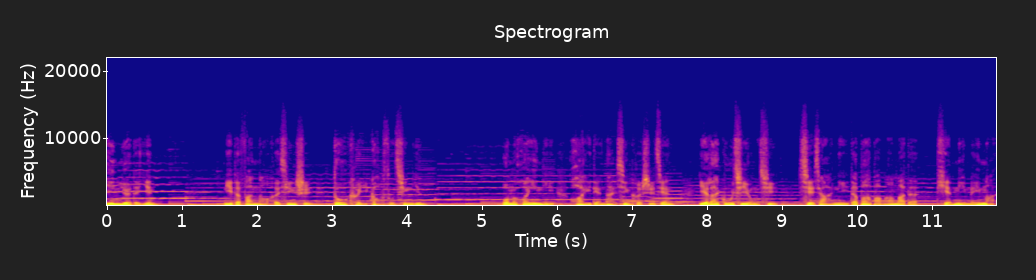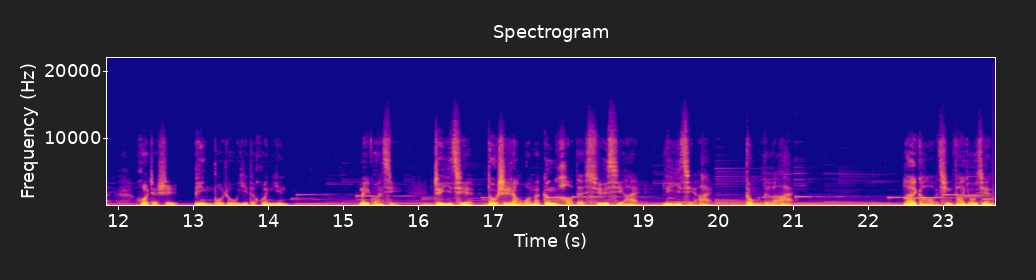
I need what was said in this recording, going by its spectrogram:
音乐的音。你的烦恼和心事都可以告诉清音。我们欢迎你花一点耐心和时间，也来鼓起勇气写下你的爸爸妈妈的甜蜜美满，或者是并不如意的婚姻。没关系。这一切都是让我们更好的学习爱、理解爱、懂得爱。来稿请发邮件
